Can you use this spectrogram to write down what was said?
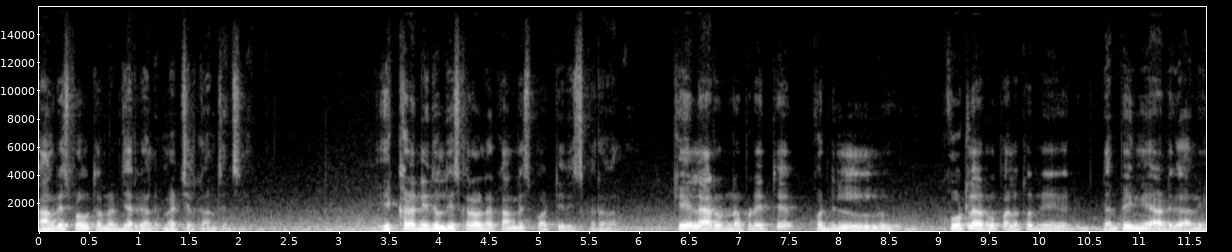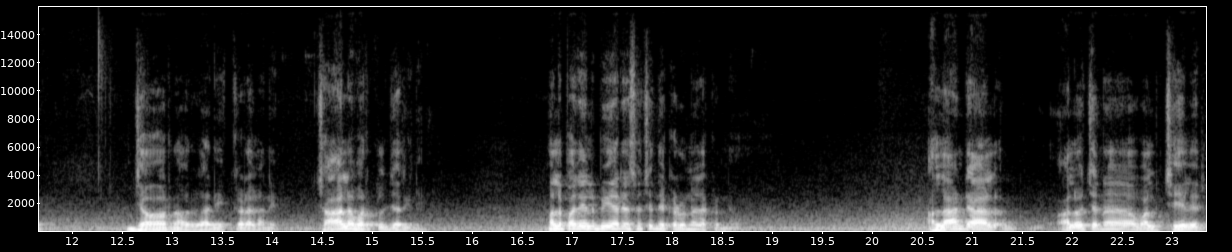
కాంగ్రెస్ ప్రభుత్వంలో జరగాలి మేడ్చల్ కాన్ఫరెన్స్లో ఎక్కడ నిధులు తీసుకురావాలన్నా కాంగ్రెస్ పార్టీ తీసుకురావాలి. కేఎల్ఆర్ ఉన్నప్పుడైతే కొన్ని కోట్ల రూపాయలతో డంపింగ్ యార్డ్ కానీ జవహర్ నగర్ కానీ ఇక్కడ కానీ చాలా వర్కులు జరిగినాయి. మళ్ళీ పదేళ్ళు బీఆర్ఎస్ వచ్చింది ఎక్కడ ఉన్నది అక్కడనే అలాంటి ఆలో- ఆలోచన వాళ్ళు చేయలేరు.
